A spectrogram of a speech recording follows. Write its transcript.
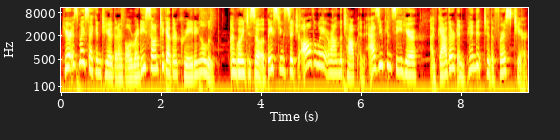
Here is my second tier that I've already sewn together creating a loop. I'm going to sew a basting stitch all the way around the top and as you can see here, I've gathered and pinned it to the first tier.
